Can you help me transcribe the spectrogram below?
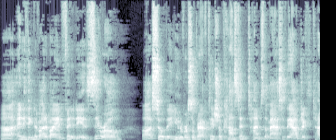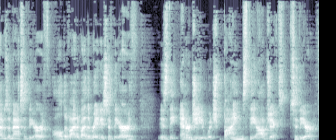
Uh, anything divided by infinity is zero. Uh, so the universal gravitational constant times the mass of the object times the mass of the Earth, all divided by the radius of the Earth, is the energy which binds the object to the Earth.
